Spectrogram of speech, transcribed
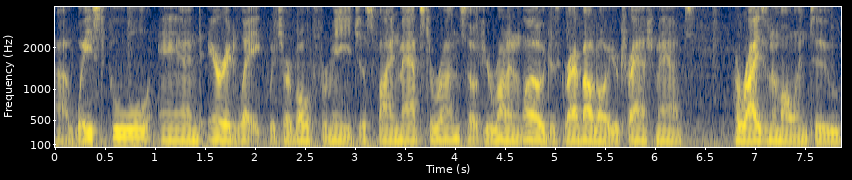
uh, Waste Pool and Arid Lake, which are both for me just fine maps to run. So if you're running low, just grab out all your trash maps, Horizon them all into,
